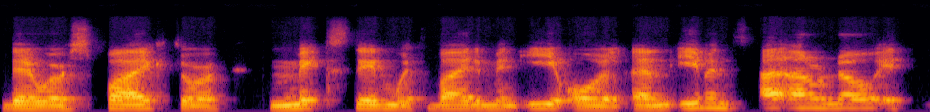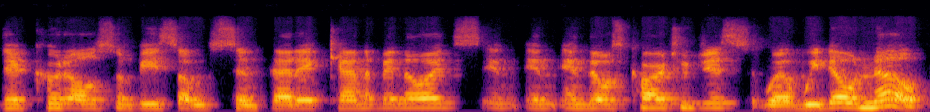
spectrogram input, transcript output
they were spiked or mixed in with vitamin e oil. And even i, I don't know if there could also be some synthetic cannabinoids in, in, in those cartridges. Well we don't know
